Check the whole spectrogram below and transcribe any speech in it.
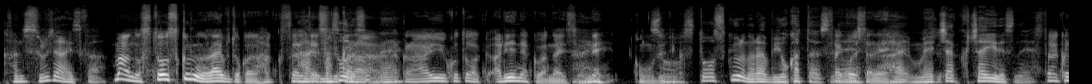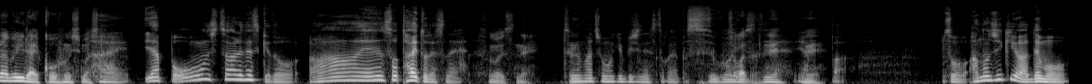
感じするじゃないですか。まあ、あの、ストースクールのライブとかが発掘されたりするから、はいまあねだから、ああいうことはありえなくはないですよね。はい今後出て。ストースクールのライブ良かったですね。最高でしたねはい、めちゃくちゃいいですねス。タークラブ以来興奮しました。はい、やっぱ音質はあれですけどあー演奏タイトですね。すごいですね。トゥーマッチモーキービジネスとかやっぱすごいですねやっぱ、そうあの時期はでも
